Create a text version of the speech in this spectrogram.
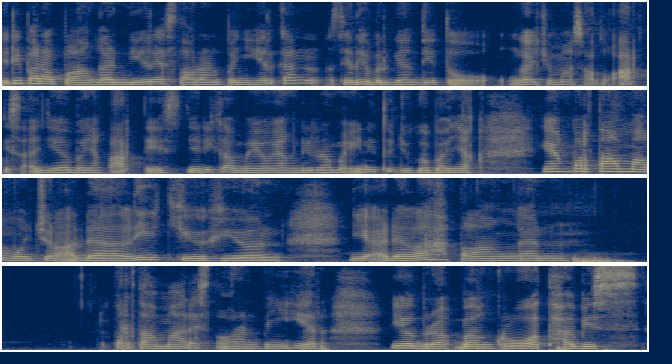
Jadi para pelanggan di restoran penyihir kan silih berganti tuh. Nggak cuma satu artis aja, banyak artis. Jadi cameo yang di drama ini tuh juga banyak. Yang pertama muncul ada Lee Kyu Hyun. Dia adalah pelanggan pertama restoran penyihir. Dia bangkrut habis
